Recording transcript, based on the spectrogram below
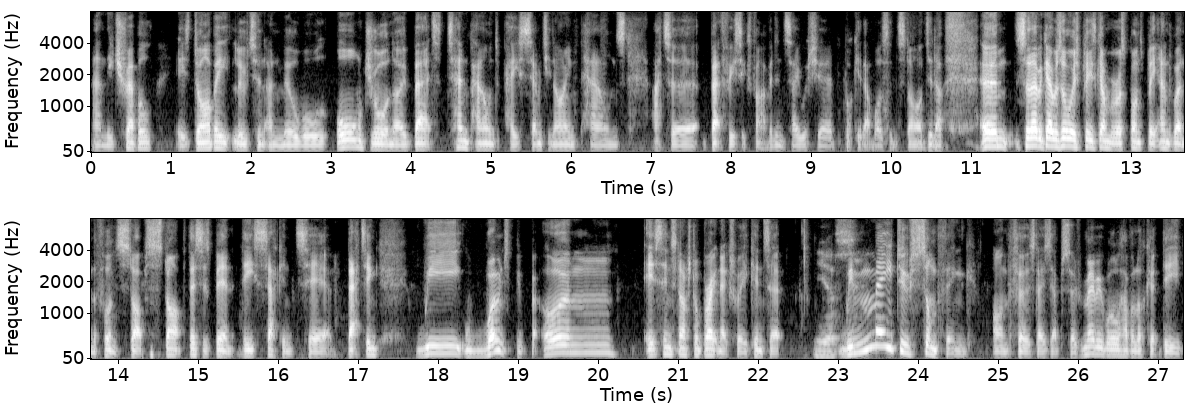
And the treble is Derby, Luton, and Millwall. All draw no bet. £10 pay £79 at a Bet365. I didn't say which uh, bookie that was at the start, did I? Um, so there we go. As always, please gamble responsibly and when the fun stops, stop. This has been the second tier betting. We won't be. Um, it's international break next week, isn't it? Yes. We may do something on Thursday's episode. Maybe we'll have a look at the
